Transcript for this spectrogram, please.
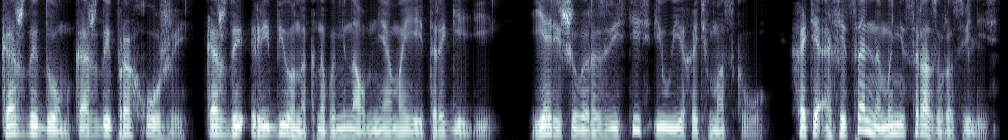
Каждый дом, каждый прохожий, каждый ребенок напоминал мне о моей трагедии. Я решила развестись и уехать в Москву. Хотя официально мы не сразу развелись,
